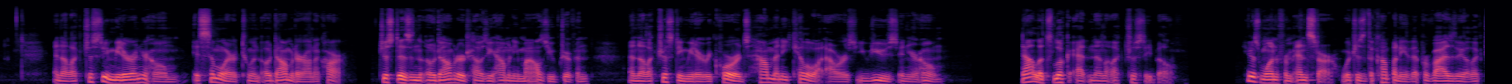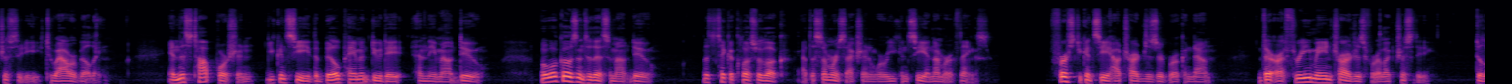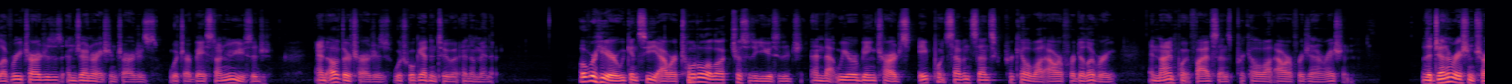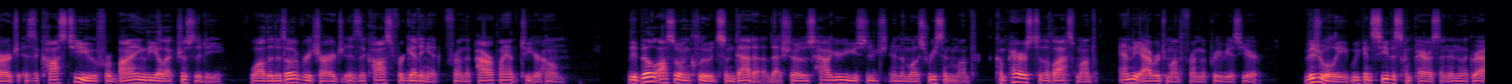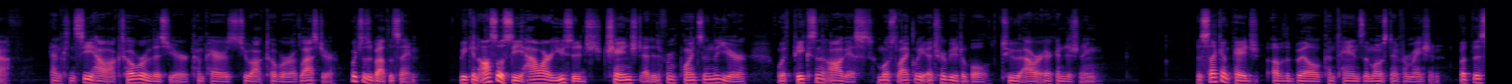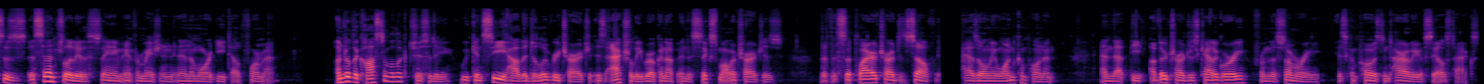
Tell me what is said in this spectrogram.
An electricity meter on your home is similar to an odometer on a car. Just as an odometer tells you how many miles you've driven, an electricity meter records how many kilowatt hours you've used in your home. Now let's look at an electricity bill. Here's one from NSTAR, which is the company that provides the electricity to our building. In this top portion, you can see the bill payment due date and the amount due. But what goes into this amount due? Let's take a closer look at the summary section where you can see a number of things. First, you can see how charges are broken down. There are three main charges for electricity delivery charges and generation charges, which are based on your usage, and other charges, which we'll get into in a minute. Over here, we can see our total electricity usage and that we are being charged 8.7 cents per kilowatt hour for delivery and 9.5 cents per kilowatt hour for generation. The generation charge is the cost to you for buying the electricity, while the delivery charge is the cost for getting it from the power plant to your home. The bill also includes some data that shows how your usage in the most recent month compares to the last month and the average month from the previous year. Visually, we can see this comparison in the graph and can see how October of this year compares to October of last year, which is about the same. We can also see how our usage changed at different points in the year, with peaks in August most likely attributable to our air conditioning. The second page of the bill contains the most information, but this is essentially the same information in a more detailed format. Under the cost of electricity, we can see how the delivery charge is actually broken up into six smaller charges, that the supplier charge itself has only one component, and that the other charges category from the summary is composed entirely of sales tax.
